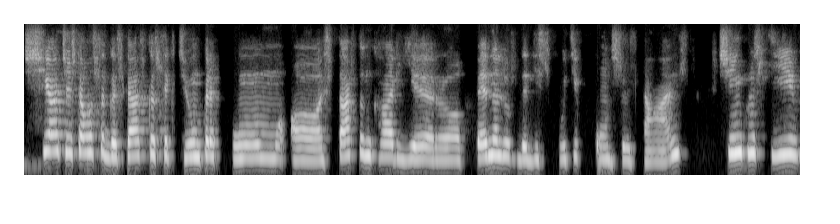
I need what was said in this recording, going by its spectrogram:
și aceștia o să găsească secțiuni precum uh, start în carieră, paneluri de discuții cu consultanți, și inclusiv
